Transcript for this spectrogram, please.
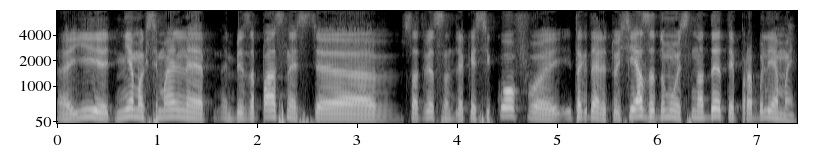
и не максимальная безопасность, соответственно, для косяков и так далее. То есть я задумываюсь над этой проблемой.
